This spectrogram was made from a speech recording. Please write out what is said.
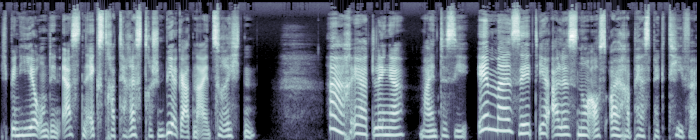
ich bin hier, um den ersten extraterrestrischen Biergarten einzurichten. Ach, Erdlinge, meinte sie, immer seht ihr alles nur aus eurer Perspektive.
